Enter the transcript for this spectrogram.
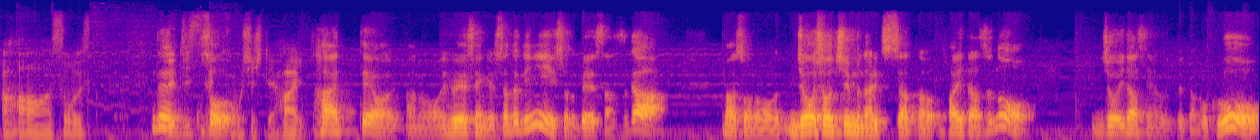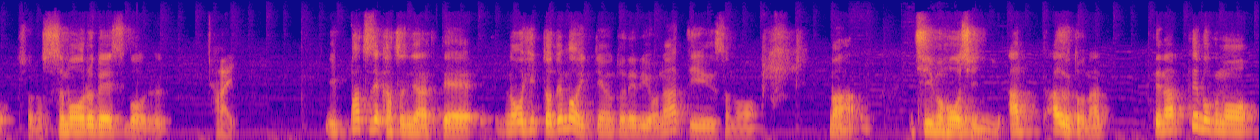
ああ、そうですか。でで、実際にそう行使して、はい。はい、手をあの FA 宣言したときに、そのベイスターズが、まあ、その上昇チームになりつつあったファイターズの上位打線を打ってた僕を、そのスモールベースボール、はい。一発で勝つんじゃなくて、ノーヒットでも1点を取れるようなっていう、その、まあ、チーム方針に合合うとなってなって、僕も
